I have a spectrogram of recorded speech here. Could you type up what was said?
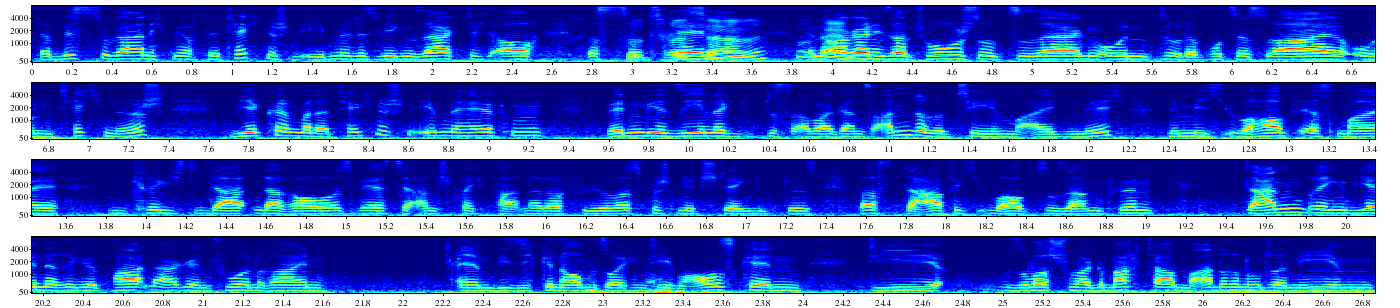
Da bist du gar nicht mehr auf der technischen Ebene, deswegen sagte ich auch, das zu trennen, okay. organisatorisch sozusagen und oder prozessual und technisch. Wir können bei der technischen Ebene helfen, wenn wir sehen, da gibt es aber ganz andere Themen eigentlich, nämlich überhaupt erstmal, wie kriege ich die Daten daraus, wer ist der Ansprechpartner dafür, was für Schnittstellen gibt es, was darf ich überhaupt zusammenführen. Dann bringen wir in der Regel Partneragenturen rein, ähm, die sich genau mit solchen Themen auskennen, die sowas schon mal gemacht haben, anderen Unternehmen,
